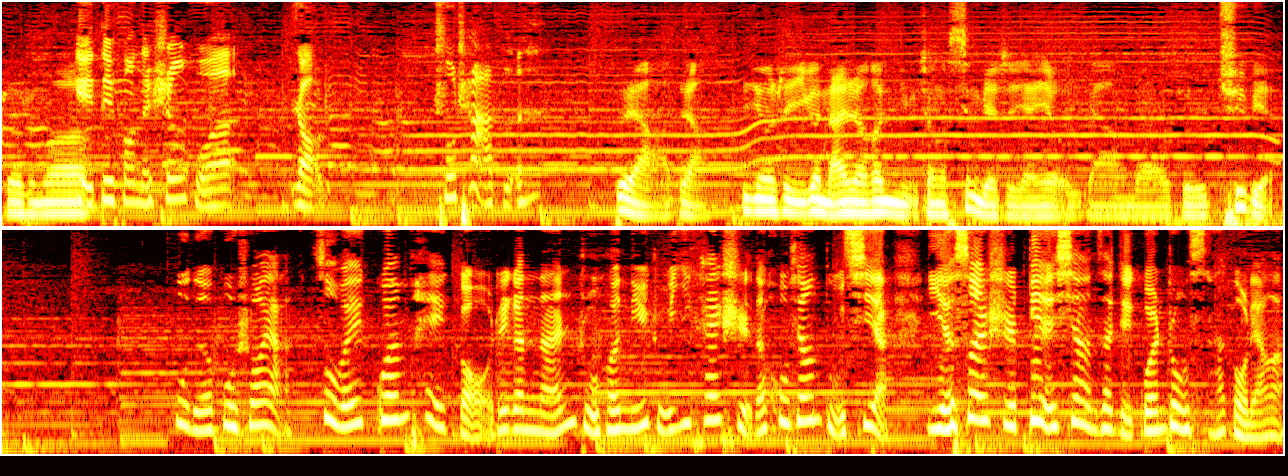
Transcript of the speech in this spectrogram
说什么给对方的生活扰出岔子。对呀，对呀，毕竟是一个男生和女生性别之间也有一样的就是区别。不得不说呀，作为官配狗，这个男主和女主一开始的互相赌气啊，也算是变相在给观众撒狗粮啊。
